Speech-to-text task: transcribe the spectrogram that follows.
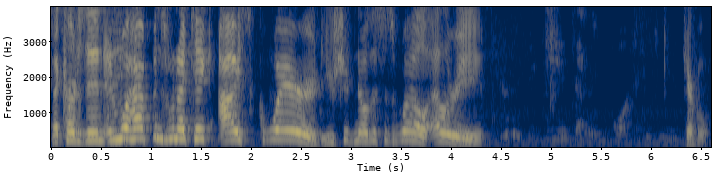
That card is in. And what happens when I take i squared? You should know this as well. Ellery. Careful.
